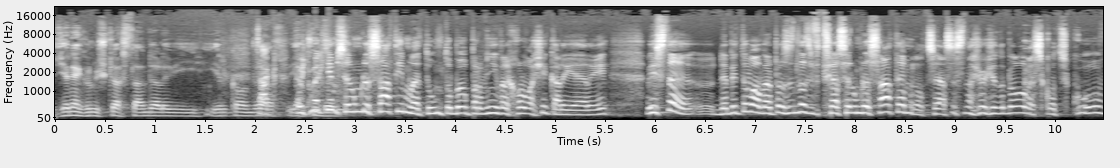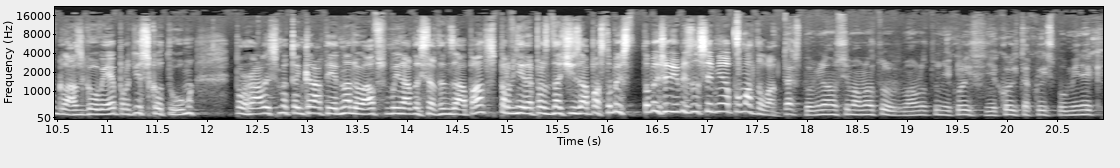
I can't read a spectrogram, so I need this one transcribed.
Zdeněk Hruška, Standa Levý, Jirka Ondrás. Tak, pojďme k těm 70. letům, to byl první vrchol vaší kariéry. Vy jste debitoval v reprezentaci v 73. roce, já se snažil, že to bylo ve Skotsku, v Glasgowě proti Skotům. Prohráli jsme tenkrát 1-2, vzpomínáte si na ten zápas? První reprezentační zápas, to bych, to bych řekl, že byste si měl pamatovat. Tak vzpomínám si, mám na to, mám na to několik, několik takových vzpomínek.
